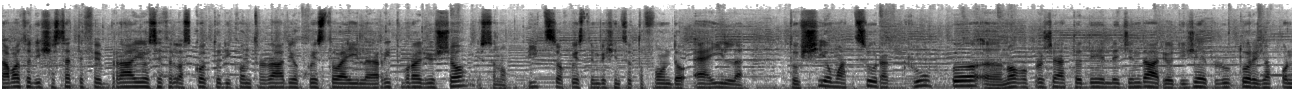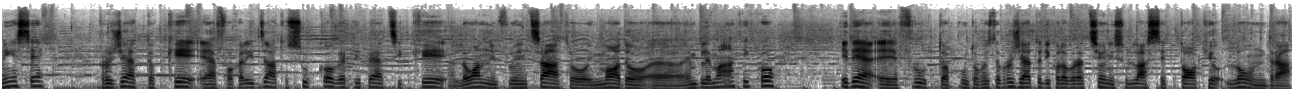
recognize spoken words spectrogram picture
Sabato 17 febbraio siete all'ascolto di Controradio, questo è il Ritmo Radio Show, io sono Pizzo, questo invece in sottofondo è il Toshio Matsura Group, eh, nuovo progetto del leggendario DJ produttore giapponese, progetto che è focalizzato su cover di pezzi che lo hanno influenzato in modo eh, emblematico ed è eh, frutto appunto questo progetto di collaborazioni sull'asse Tokyo-Londra.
